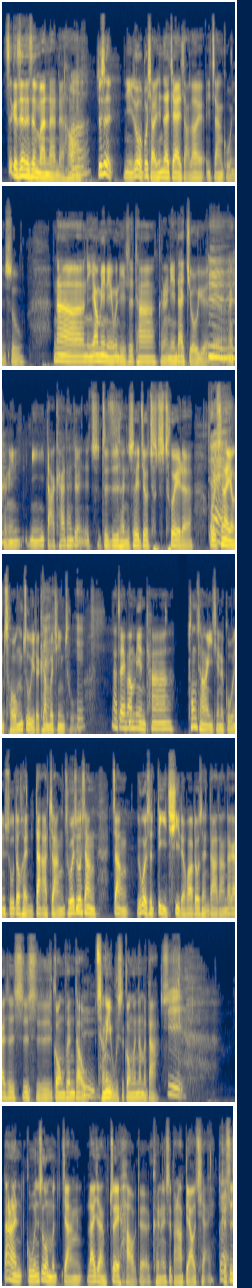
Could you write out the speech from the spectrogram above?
这个真的是蛮难的哈。就是你如果不小心在家里找到一张古文书。那你要面临的问题是它可能年代久远了，那可能你一打开它就纸质很碎就脆了，或者是那种虫蛀也都看不清楚。那再一方面，它通常以前的古文书都很大张，除非说像这样，如果是地契的话，都是很大张，大概是四十公分到乘以五十公分那么大。是。当然，古文书我们讲来讲最好的可能是把它裱起来，可是。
